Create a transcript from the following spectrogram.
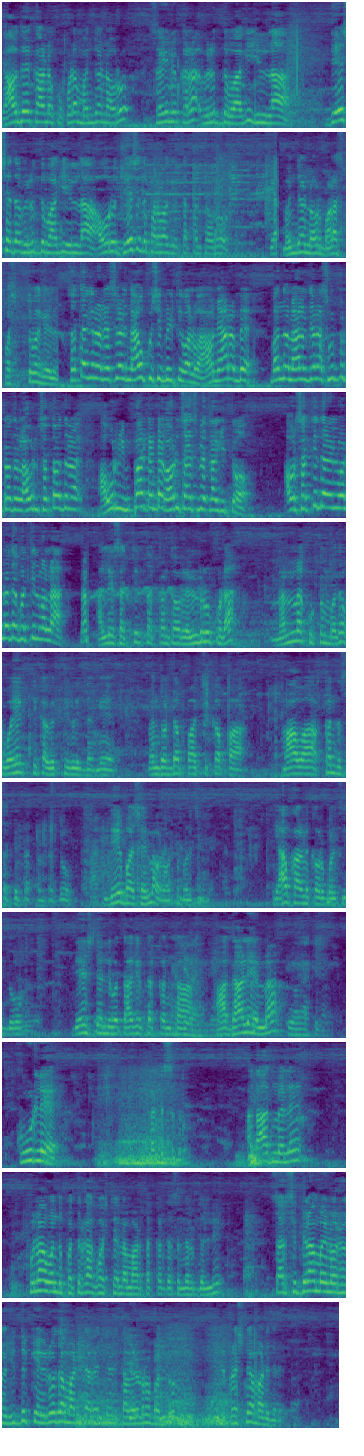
ಯಾವುದೇ ಕಾರಣಕ್ಕೂ ಕೂಡ ಮಂಜಣ್ಣ ಅವರು ಸೈನಿಕರ ವಿರುದ್ಧವಾಗಿ ಇಲ್ಲ. ದೇಶದ ವಿರುದ್ಧವಾಗಿ ಇಲ್ಲ. ಅವರು ದೇಶದ ಪರವಾಗಿ ಮಂಜಣ್ಣ ಅವರು ಬಹಳ ಸ್ಪಷ್ಟವಾಗಿ ಹೇಳಿ ಸತ್ತೋಗಿರೋ ರೆಸ್ಟೋರೆಂಟ್ ನಾವು ಖುಷಿ ಬೀಳ್ತೀವಲ್ವ? ಅವ್ನು ಯಾರೋ ಬಂದು ನಾಲ್ಕು ಜನ ಸೂಟ್ಬಿಟ್ಟು ಹೋದ್ರಲ್ಲ ಅವ್ರಿಗೆ ಸತ್ತೋದ್ರ ಅವ್ರನ್ನ ಇಂಪಾರ್ಟೆಂಟಾಗಿ ಅವ್ರನ್ನ ಸಾಯಿಸ್ಬೇಕಾಗಿತ್ತು. ಅವ್ರು ಸತ್ತಿದ್ದಾರೆ ಇಲ್ವ ಅನ್ನೋದೇ ಗೊತ್ತಿಲ್ವಲ್ಲ? ಅಲ್ಲಿ ಸತ್ತಿರ್ತಕ್ಕಂಥವ್ರೆಲ್ಲರೂ ಕೂಡ ನನ್ನ ಕುಟುಂಬದ ವೈಯಕ್ತಿಕ ವ್ಯಕ್ತಿಗಳಿದ್ದಂಗೆ. ನನ್ನ ದೊಡ್ಡಪ್ಪ, ಚಿಕ್ಕಪ್ಪ ಮಾವ ಅಕ್ಕಂದು ಸತ್ತಿರ್ತಕ್ಕಂಥದ್ದು. ಇದೇ ಭಾಷೆಯನ್ನು ಅವರು ಅವತ್ತು ಬಳಸಿದ್ದೆ. ಯಾವ ಕಾರಣಕ್ಕೆ ಅವ್ರು ಬಳಸಿದ್ದು? ದೇಶದಲ್ಲಿ ಇವತ್ತಾಗಿರ್ತಕ್ಕಂಥ ಆ ದಾಳಿಯನ್ನು ಕೂಡಲೇ ಖಂಡಿಸಿದ್ರು. ಅದಾದಮೇಲೆ ಪುನಃ ಒಂದು ಪತ್ರಿಕಾಗೋಷ್ಠಿಯನ್ನು ಮಾಡ್ತಕ್ಕಂಥ ಸಂದರ್ಭದಲ್ಲಿ ಸರ್ ಸಿದ್ದರಾಮಯ್ಯನವರು ಯುದ್ಧಕ್ಕೆ ವಿರೋಧ ಮಾಡಿದ್ದಾರೆ ಅಂತೇಳಿ ತಾವೆಲ್ಲರೂ ಬಂದು ಇಲ್ಲಿ ಪ್ರಶ್ನೆ ಮಾಡಿದರು.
